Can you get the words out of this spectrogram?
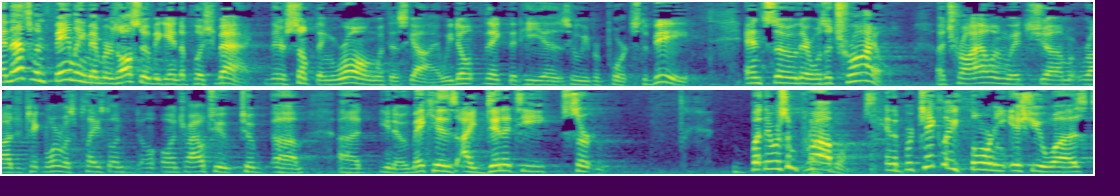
And that's when family members also began to push back. There's something wrong with this guy. We don't think that he is who he purports to be. And so there was a trial. A trial in which um, Roger Tichborne was placed on, on trial to, to um, uh, you know, make his identity certain. But there were some problems. And the particularly thorny issue was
